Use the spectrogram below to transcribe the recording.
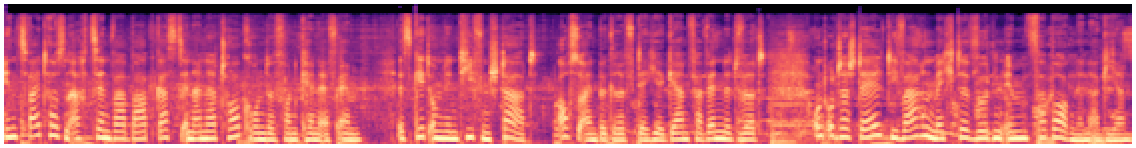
In 2018 war Barb Gast in einer Talkrunde von KenFM. Es geht um den tiefen Staat, auch so ein Begriff, der hier gern verwendet wird, und unterstellt, die wahren Mächte würden im Verborgenen agieren.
